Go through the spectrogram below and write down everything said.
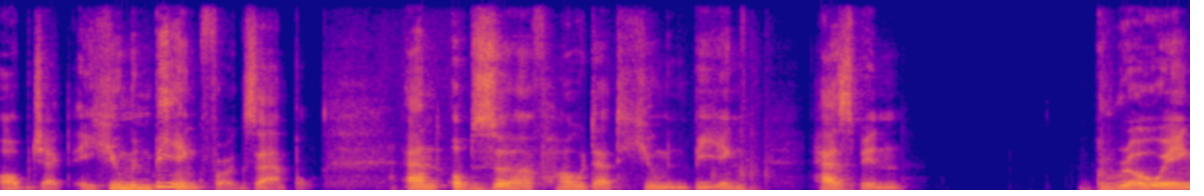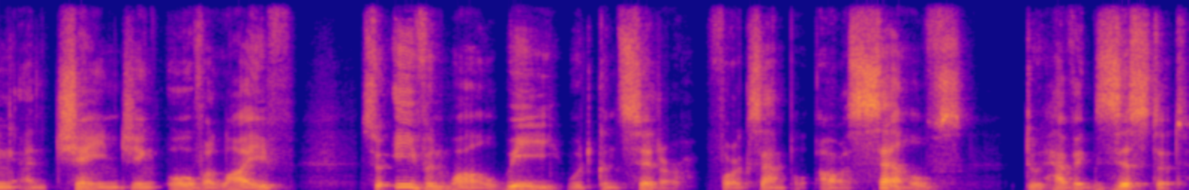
object, a human being for example, and observe how that human being has been growing and changing over life. So even while we would consider, for example, ourselves to have existed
